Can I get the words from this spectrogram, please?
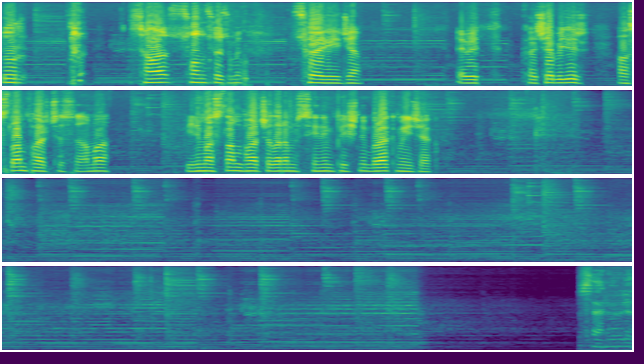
Dur. Sana son sözümü söyleyeceğim. Evet, kaçabilir aslan parçası ama benim aslan parçalarım senin peşini bırakmayacak. sen öyle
